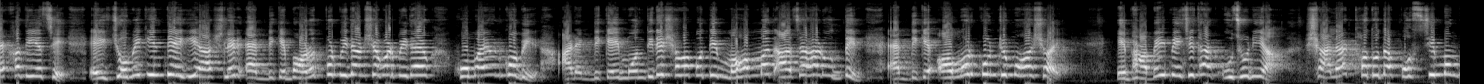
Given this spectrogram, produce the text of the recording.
দেখা দিয়েছে। এই জমি কিনতে এগিয়ে আসলেন একদিকে ভরতপুর বিধানসভার বিধায়ক হুমায়ুন কবির আর একদিকে এই মন্দিরের সভাপতি মোহাম্মদ আজাহার উদ্দিন, একদিকে অমর কুণ্ডু মহাশয়। এভাবেই বেঁচে থাক উজুনিয়া। সালার থততা পশ্চিমবঙ্গ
